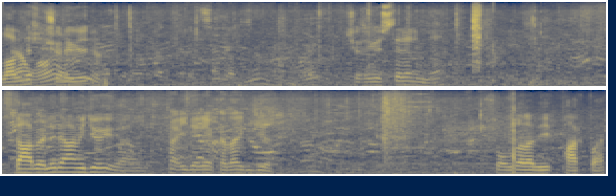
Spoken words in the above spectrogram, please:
Olabilir. Ya, şöyle olabilir. şöyle gösterelim ya. Daha böyle devam ediyor yani. Ta ileriye kadar gidiyor. Solda da bir park var.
